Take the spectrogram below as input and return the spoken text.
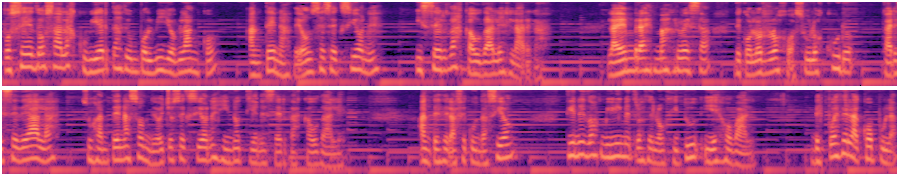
posee dos alas cubiertas de un polvillo blanco, antenas de 11 secciones y cerdas caudales largas. La hembra es más gruesa, de color rojo azul oscuro, carece de alas, sus antenas son de 8 secciones y no tiene cerdas caudales. Antes de la fecundación, tiene 2 milímetros de longitud y es oval. Después de la cópula,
